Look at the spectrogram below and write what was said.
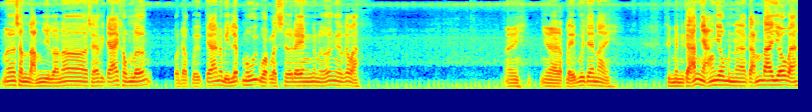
nó xanh đậm gì là nó sẽ, cái trái không lớn. Và đặc biệt trái nó bị lép muối hoặc là sơ đen nữa nha các bạn. Đây, như là đặc điểm của trái này. Thì mình cảm nhận vô, mình à, cầm tay vô bạn.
